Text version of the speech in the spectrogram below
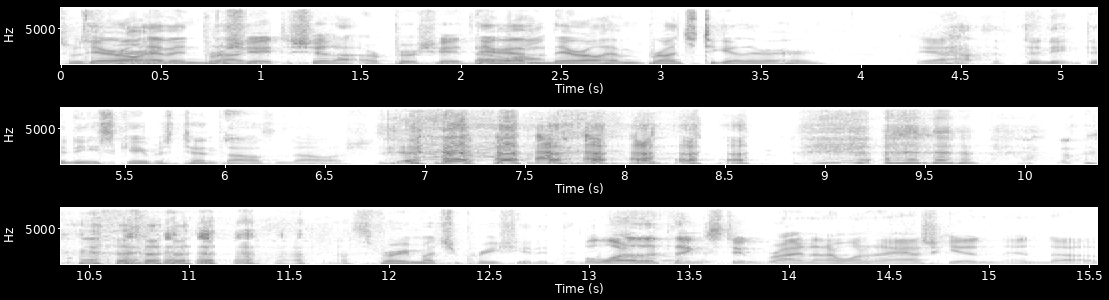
They're- was they're all having- Appreciate the shit out, or appreciate that They're a having, they're all having brunch together. I heard. Yeah. Denise, Denise gave us ten thousand dollars. It's very much appreciated. But one of the things too, Brian, that I wanted to ask you, and, and uh,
